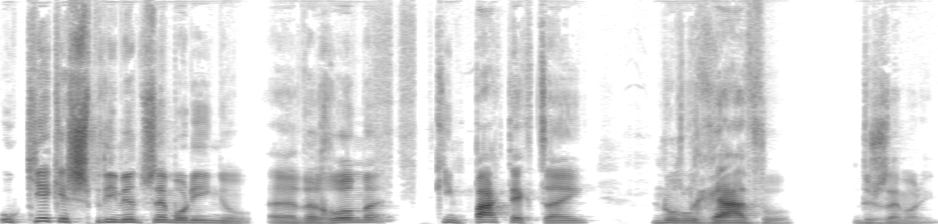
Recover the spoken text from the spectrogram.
o que é que este despedimento de José Mourinho uh, da Roma, que impacto é que tem no legado de José Mourinho?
